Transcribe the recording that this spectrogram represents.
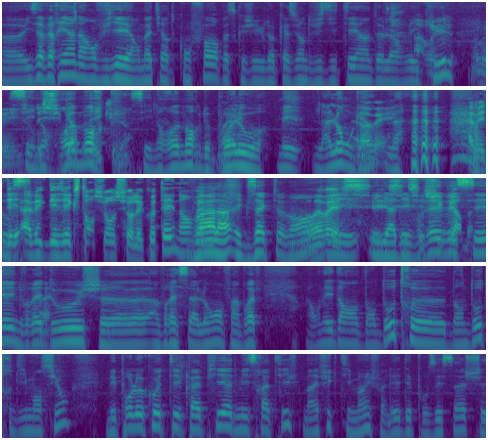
Euh, ils n'avaient rien à envier en matière de confort parce que j'ai eu l'occasion de visiter un de leurs ah véhicules. c'est une remorque, hein. c'est une remorque de poids lourd, mais la longue. Ah hein, avec, des, avec, des, extensions sur les côtés, non Voilà, exactement. et il y a des vrais WC, une vraie douche, euh, un vrai salon. Enfin bref, on est dans d'autres dans d'autres dimensions, mais pour le côté papier administratif, bah, effectivement, il fallait déposer ça chez,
